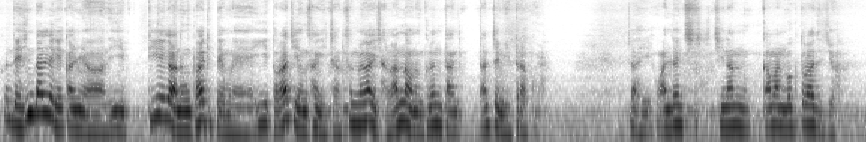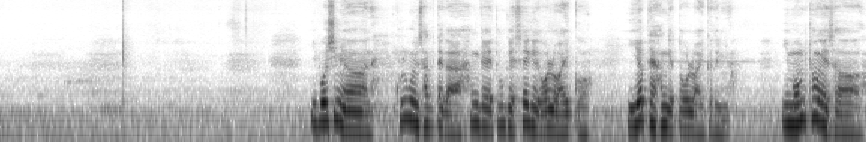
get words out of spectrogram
근데 흰 달력에 깔면 이 뒤에가 너무 밝기 때문에 이 도라지 영상이 잘 선명하게 잘 안 나오는 그런 단, 단점이 있더라고요. 자, 이 완전 지- 진한 까만 먹도라지죠. 이 보시면 굵은 삭대가 한 개, 두 개, 세 개가 올라와 있고 이 옆에 한 개 또 올라와 있거든요. 이 몸통에서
